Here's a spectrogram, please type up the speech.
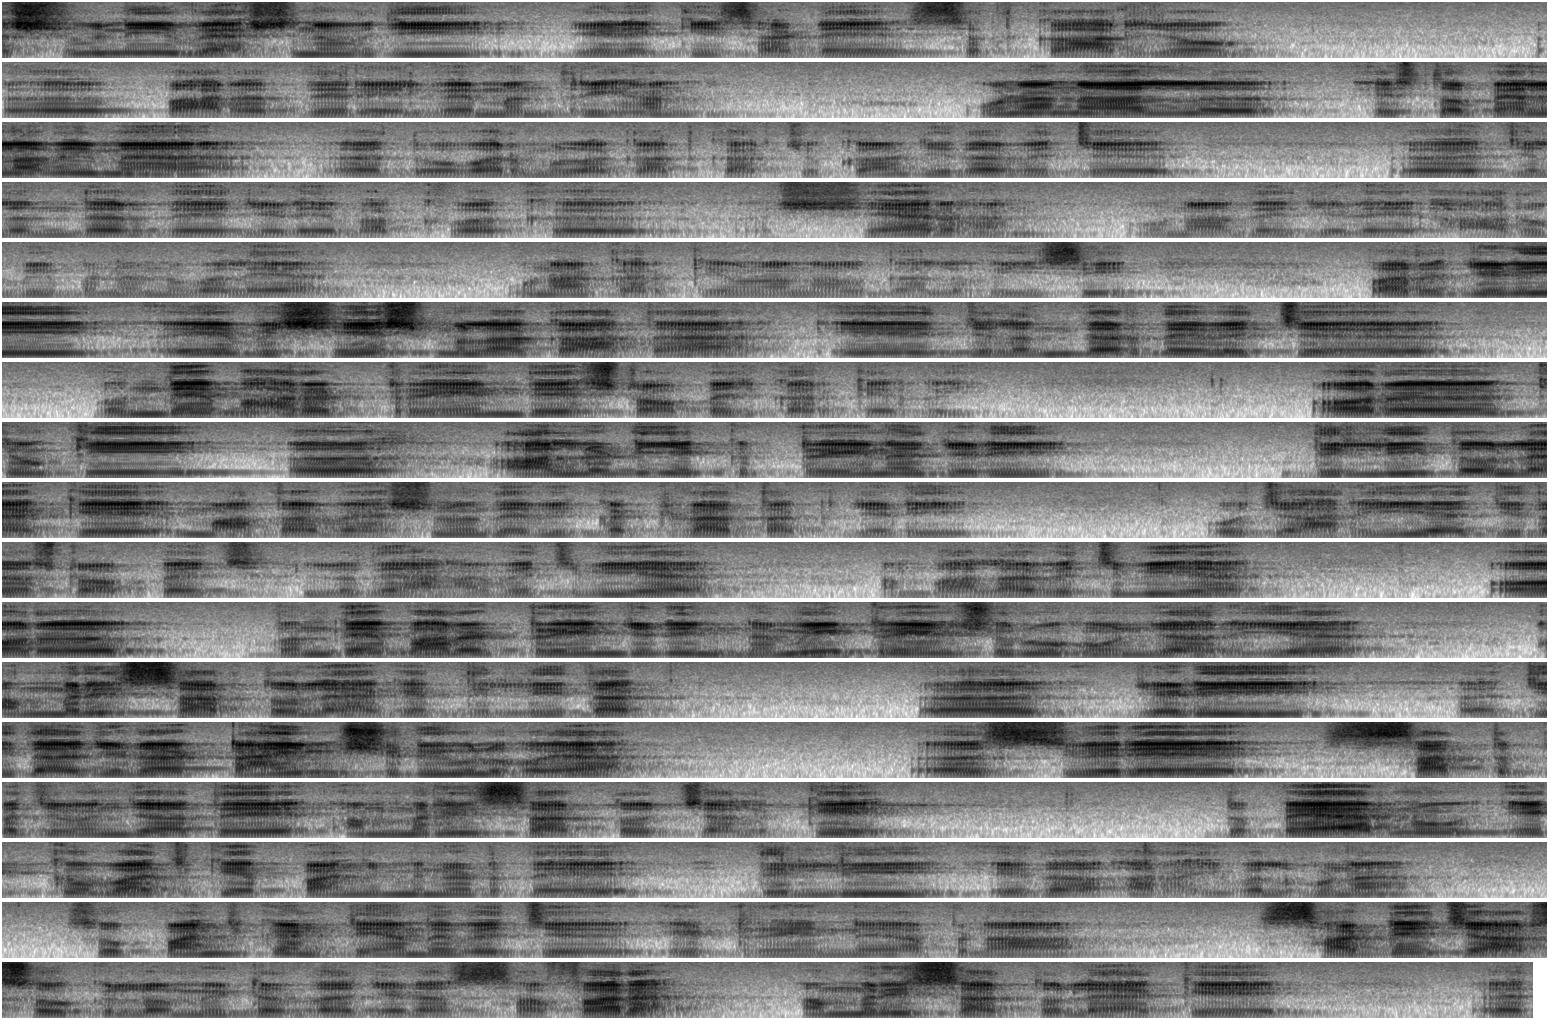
ਅਸ਼ਵਨੀ ਵੈਸ਼ਨਵ ਜੀ ਜਿਹੜੇ ਕਿ ਸਾਡੇ ਸਤਿਕਾਰਯੋਗ ਭਾਰਤ ਦੇ ਰੇਲਵੇ ਮੰਤਰੀ ਹਨ। ਉਹਨਾਂ ਨਾਲ ਇਸ ਤੋਂ ਪਹਿਲਾਂ ਵੀ ਮੈਂ ਦੋ ਵਾਰ ਮੁਲਾਕਾਤ ਕਰ ਚੁੱਕਾ ਜਿਹਦਾ ਵਿੱਚ ਜਲੰਧਰ ਦੇ ਜਿਹੜੇ ਵੱਖ-ਵੱਖ ਸ਼ਹਿਰ ਹਨ, ਉਹਨਾਂ ਦੇ ਜਿਹੜੇ ਆਰਓਬੀ ਬਣਨ ਵਾਲੇ ਆ, ਉਹਨਾਂ ਕਰਕੇ ਉਹਨਾਂ ਨਾਲ ਗੱਲ ਹੋਈ ਸੀ। ਪਰ ਜਿਹੜੀ ਇਹ ਵਿਸ਼ੇਸ਼ ਮੁਲਾਕਾਤ ਹੈ ਇਹ ਜਲੰਧਰ ਦੇ ਵਿੱਚ ਵੰਦੇ ਭਾਰਤ ਟ੍ਰੇਨ ਦੇ ਸਟਾਪੇਜ ਕਰਕੇ ਹੋਈ। ਔਰ ਕਿਉਂਕਿ ਆਲਰੇਡੀ ਇੱਕ ਟ੍ਰੇਨ ਹੈ ਜਿਹੜੀ ਦਿੱਲੀ ਤੋਂ ਲੈ ਕੇ ਮਾਤਾ ਵੈਸ਼ਨੋ ਦੇਵੀ ਕਟੜਾ ਤੱਕ ਜਿਹੜੀ ਉਹ ਜਾਰੀ ਹੈ ਜਿਹਦਾ ਸਟਾਪੇਜ ਲੁਧਿਆਣਾ ਵਿੱਚ ਵੀ ਹੈ ਅੰਬਾਲਾ ਵਿੱਚ ਵੀ ਹੈ ਔਰ ਵੰਦੇ ਭਾਰਤ ਟ੍ਰੇਨ ਜਿਹੜੀ ਨਵੀਂ ਟ੍ਰੇਨ ਸ਼ੁਰੂ ਹੋਣ ਜਾ ਰਹੀ ਹੈ ਅੰਮ੍ਰਿਤਸਰ ਤੋਂ ਲੈ ਕੇ ਦਿੱਲੀ ਤੱਕ ਜਿਹੜੀ ਜਿਹਦਾ ਜਿਹੜਾ ਟਾਈਮ ਸ਼ਡਿਊਲ ਹੋਇਆ ਅ, ਸਵੇਰੇ 7:55 ਤੇ ਅੰਮ੍ਰਿਤਸਰ ਤੋਂ ਚੱਲ ਕੇ ਦੁਪਹਿਰ ਨੂੰ 1:05 ਮਿੰਟ ਤੇ ਦਿੱਲੀ ਇਹਦਾ ਅਰਾਈਵਲ ਹੋਣਾ। ਸੋ 5 ਘੰਟਿਆਂ ਦੇ ਵਿੱਚ ਇਹ ਟ੍ਰੇਨ ਨੇ ਆਪਣਾ 450 ਕਿਲੋਮੀਟਰ ਦਾ ਜਿਹੜਾ ਸਫ਼ਰ ਹੈ ਅੰਮ੍ਰਿਤਸਰ ਤੋਂ ਲੈ ਕੇ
